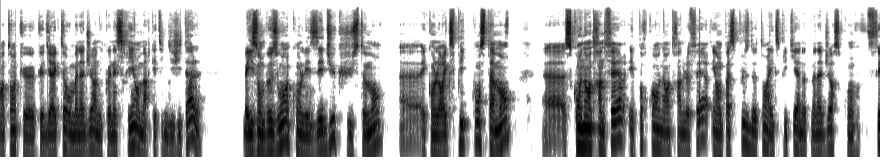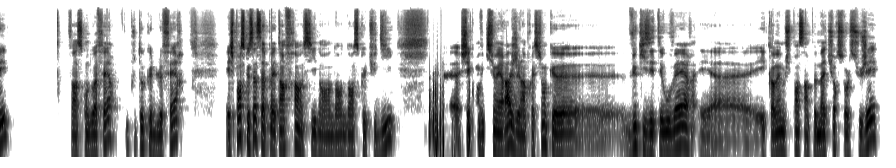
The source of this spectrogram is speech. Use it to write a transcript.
en tant que, que directeur ou manager, n'y connaissent rien en marketing digital, bah, ils ont besoin qu'on les éduque justement euh, et qu'on leur explique constamment euh, ce qu'on est en train de faire et pourquoi on est en train de le faire, et on passe plus de temps à expliquer à notre manager ce qu'on fait, enfin ce qu'on doit faire, plutôt que de le faire. Et je pense que ça, ça peut être un frein aussi dans, dans, dans ce que tu dis. Euh, chez Conviction RH, j'ai l'impression que euh, vu qu'ils étaient ouverts et, euh, et quand même, je pense, un peu matures sur le sujet,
